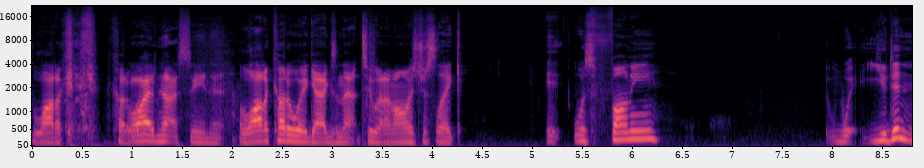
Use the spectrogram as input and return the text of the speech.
a lot of cutaway, Oh, I have not seen it. a lot of cutaway gags in that too, and I'm always just like, it was funny you didn't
